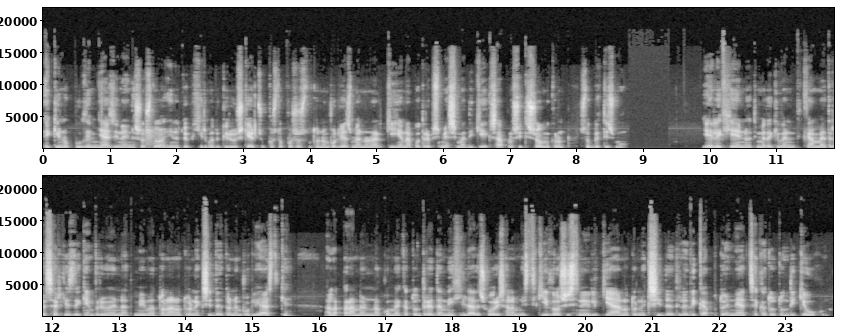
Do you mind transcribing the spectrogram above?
Εκείνο που δεν μοιάζει να είναι σωστό είναι το επιχείρημα του κ. Σκέρτσου πως το ποσοστό των εμβολιασμένων αρκεί για να αποτρέψει μια σημαντική εξάπλωση της όμικρον στον πληθυσμό. Η αλήθεια είναι ότι με τα κυβερνητικά μέτρα στι αρχές Δεκεμβρίου ένα τμήμα των άνω των 60 ετών εμβολιάστηκε, αλλά παραμένουν ακόμα 131.000 χωρίς αναμνηστική δόση στην ηλικία άνω των 60, δηλαδή κάπου το 9% των δικαιούχων.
